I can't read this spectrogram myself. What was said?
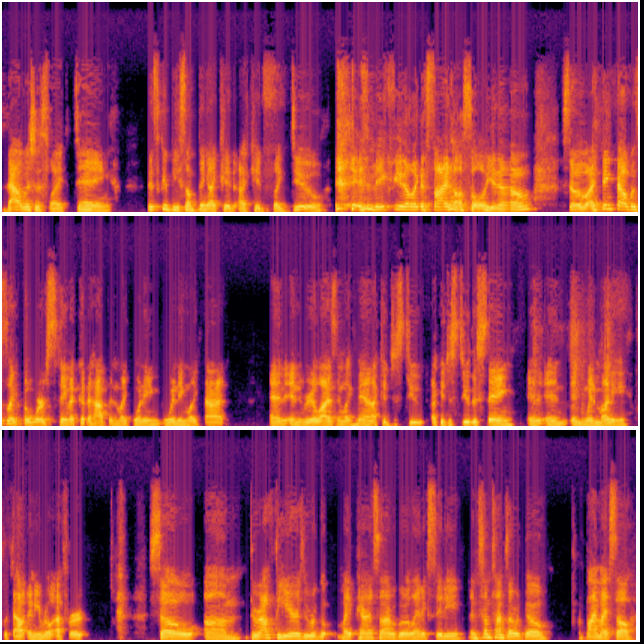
that was just like, dang, this could be something I could I could like do and make you know like a side hustle, you know. So I think that was like the worst thing that could have happened, like winning winning like that, and and realizing like man, I could just do I could just do this thing and and and win money without any real effort. So um, throughout the years, we were go- my parents and I would go to Atlantic City, and sometimes I would go by myself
